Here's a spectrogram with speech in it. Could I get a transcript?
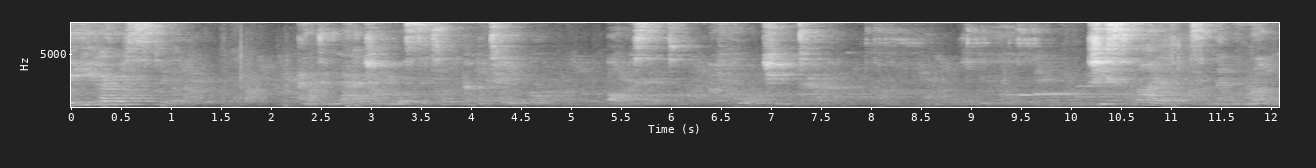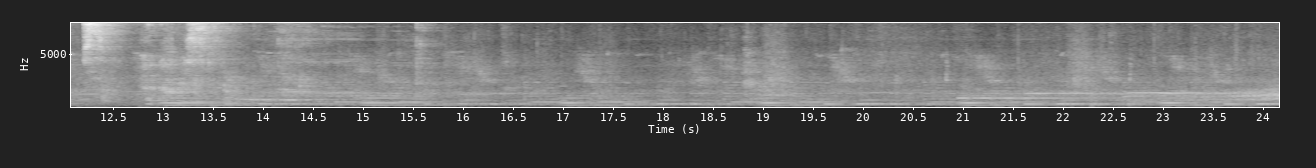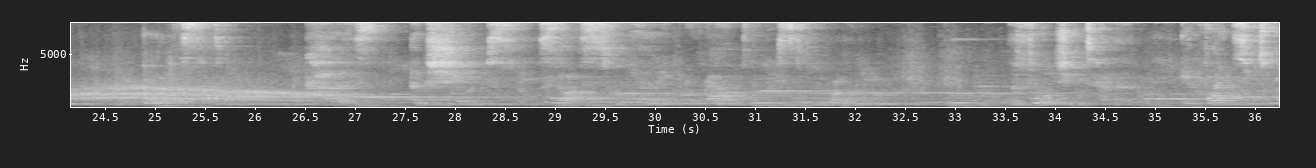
Be very still and imagine you're sitting at the table opposite a fortune teller. She smiles and then rubs her crystal. All of a sudden, colors and shapes start invites you to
